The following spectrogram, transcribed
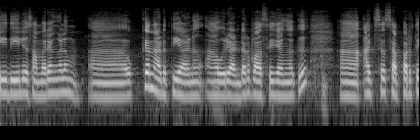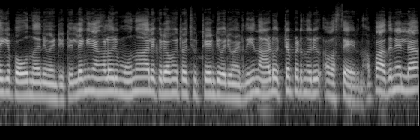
രീതിയിൽ സമരങ്ങളും ഒക്കെ നടത്തിയാണ് ആ ഒരു അണ്ടർ പാസേജ് ഞങ്ങൾക്ക് അക്സസ് അപ്പുറത്തേക്ക് പോകുന്നതിന് വേണ്ടിയിട്ട്. ഇല്ലെങ്കിൽ ഞങ്ങൾ ഒരു മൂന്ന് നാല് കിലോമീറ്റർ ചുറ്റേണ്ടി വരുമായിരുന്നു. ഈ നാട് ഒറ്റപ്പെടുന്ന ഒരു അവസ്ഥയായിരുന്നു. അപ്പോൾ അതിനെല്ലാം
